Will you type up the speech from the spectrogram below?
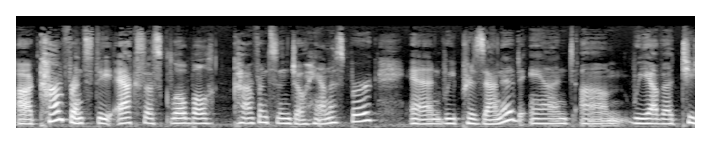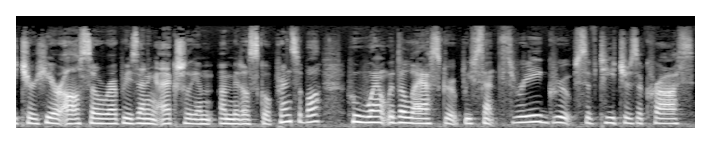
uh, conference, the Access Global Conference in Johannesburg, and we presented. And um, we have a teacher here also representing actually a, a, middle school principal who went with the last group. We sent three groups of teachers across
